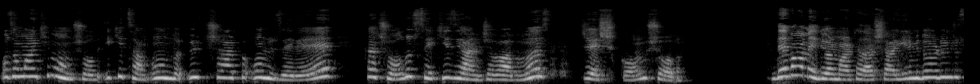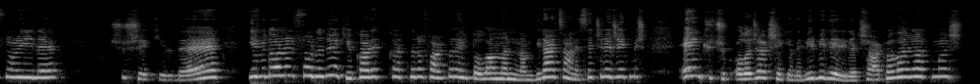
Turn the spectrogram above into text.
O zaman kim olmuş oldu? 2 tam onda 3 çarpı 10 üzeri kaç oldu? 8 yani cevabımız C şıkkı olmuş oldu. Devam ediyorum arkadaşlar 24. soru ile. Şu şekilde. 24. soruda diyor ki yukarıdaki kartların farklı renkte olanlarından birer tane seçilecekmiş. En küçük olacak şekilde birbirleriyle çarpılacakmış.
